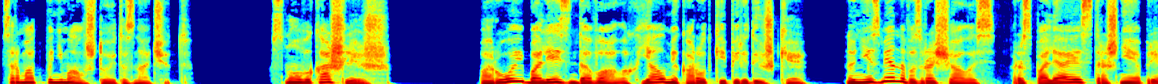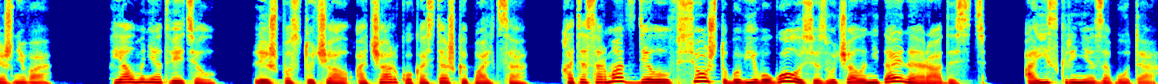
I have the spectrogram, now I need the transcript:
Сармат понимал, что это значит. «Снова кашляешь?» Порой болезнь давала Хьялме короткие передышки, но неизменно возвращалась, распаляясь страшнее прежнего. Хьялма не ответил, лишь постучал о чарку костяшкой пальца, хотя Сармат сделал все, чтобы в его голосе звучала не тайная радость, а искренняя забота.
